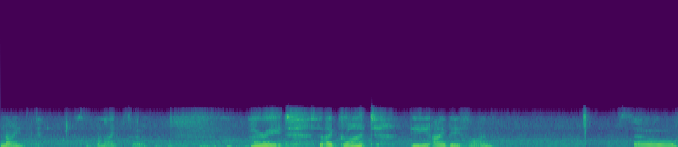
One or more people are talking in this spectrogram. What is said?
9th. This is the 9th, so. Alright, so I got the eye base on. So,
